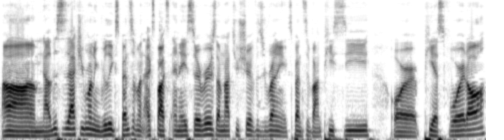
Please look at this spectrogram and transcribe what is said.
Um, now this is actually running really expensive on Xbox NA servers. I'm not too sure if this is running expensive on PC or PS4 at all.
